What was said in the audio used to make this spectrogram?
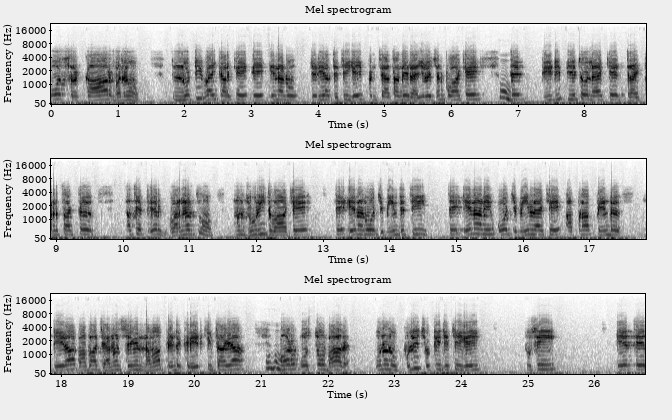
ਉਹ ਸਰਕਾਰ ਵੱਲੋਂ ਨੋਟੀਫਾਈ ਕਰਕੇ ਇਹ ਇਹਨਾਂ ਨੂੰ ਜਿਹੜੀ ਆ ਦਿੱਤੀ ਗਈ ਪੰਚਾਇਤਾਂ ਦੇ ਰੈਜੂਲੇਸ਼ਨ ਪਵਾ ਕੇ। ਤੇ ਬੀਡੀਪੀ ਤੋਂ ਲੈ ਕੇ ਡਾਇਰੈਕਟਰ ਤੱਕ ਅਤੇ ਫਿਰ ਗਵਰਨਰ ਤੋਂ ਮਨਜ਼ੂਰੀ ਦਵਾ ਕੇ ਤੇ ਇਹਨਾਂ ਨੂੰ ਉਹ ਜ਼ਮੀਨ ਦਿੱਤੀ ਤੇ ਇਹਨਾਂ ਨੇ ਉਹ ਜ਼ਮੀਨ ਲੈ ਕੇ ਆਪਣਾ ਪਿੰਡ ਡੇਰਾ ਬਾਬਾ ਜੈਮਲ ਸਿੰਘ ਨਵਾਂ ਪਿੰਡ ਕ੍ਰੀਏਟ ਕੀਤਾ ਗਿਆ। ਔਰ ਉਸ ਤੋਂ ਬਾਅਦ ਉਹਨਾਂ ਨੂੰ ਖੁੱਲੀ ਛੁੱਟੀ ਦਿੱਤੀ ਗਈ ਤੁਸੀਂ ਇੱਥੇ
